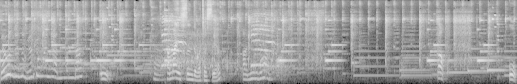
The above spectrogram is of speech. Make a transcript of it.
매운 눈은 몇 동안이 안 난다. 오. 자, 가만히 있었는데 맞췄어요? 아니구나. 깝. 오.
